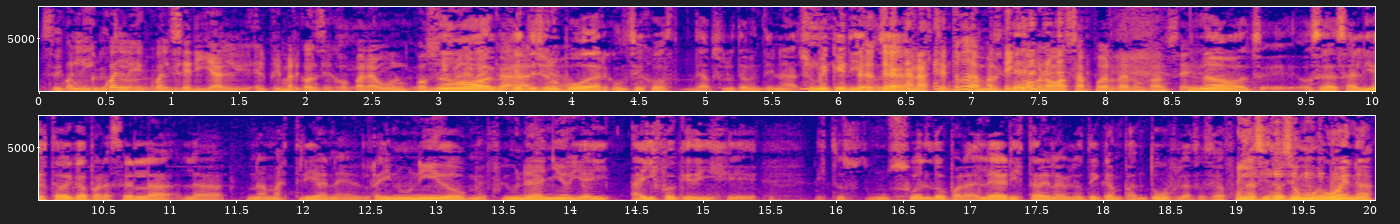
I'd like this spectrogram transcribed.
Se ¿Cuál, concretó. cuál- cuál sería el, el primer consejo para un posible No, becario? gente, yo no puedo dar consejos de absolutamente nada. Yo me quería... Pero te sea, ganaste todas, Martín, ¿cómo no vas a poder dar un consejo? No, o sea, salió esta beca para hacer la, la- una maestría en el Reino Unido, me fui un año y ahí, ahí fue que dije, esto es un sueldo para leer y estar en la biblioteca en pantuflas, o sea, fue una situación muy buena.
